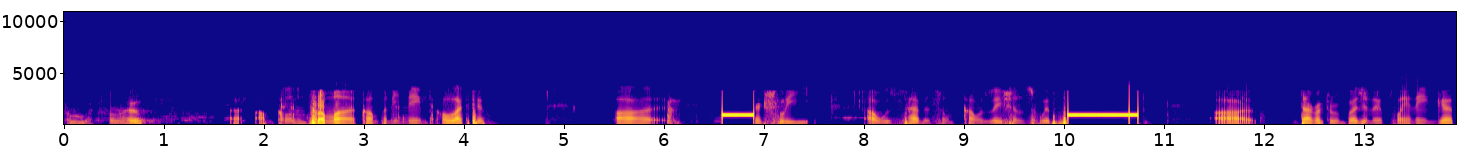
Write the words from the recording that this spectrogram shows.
From from who? Uh, I'm calling from a company named Collective. Actually, I was having some conversations with uh, Director of Budget and Planning at.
